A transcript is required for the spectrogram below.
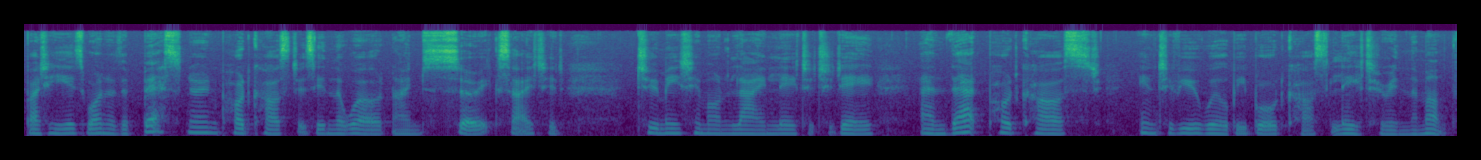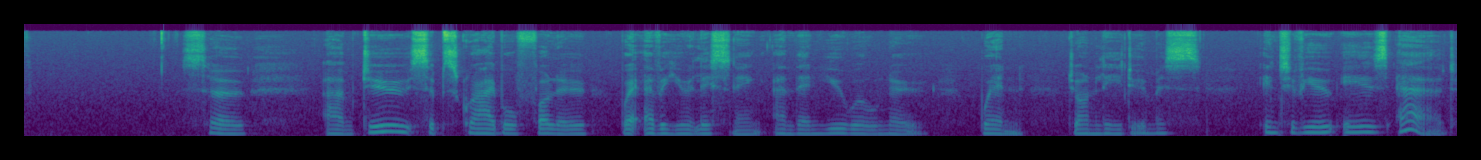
but he is one of the best known podcasters in the world, and I'm so excited to meet him online later today. And that podcast interview will be broadcast later in the month. So um, do subscribe or follow wherever you're listening, and then you will know when John Lee Dumas interview is aired.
